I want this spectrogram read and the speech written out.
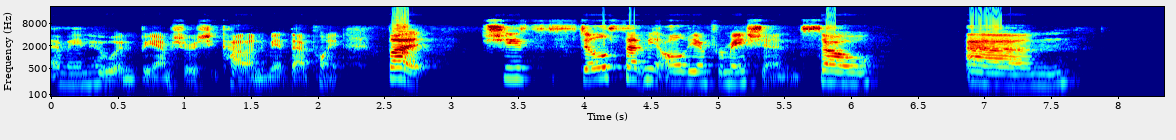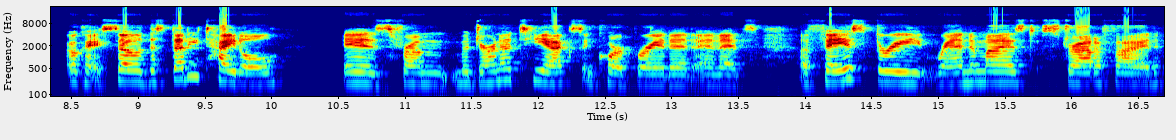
I mean, who wouldn't be? I'm sure she caught on to me at that point. But she still sent me all the information. So um, okay, so the study title is from Moderna TX Incorporated, and it's a phase three randomized, stratified,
